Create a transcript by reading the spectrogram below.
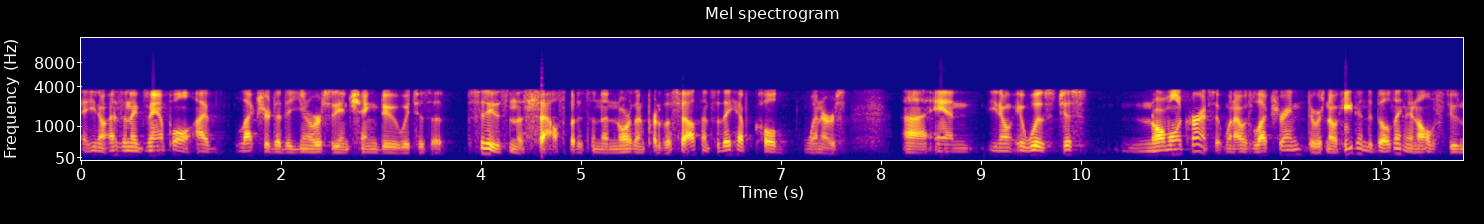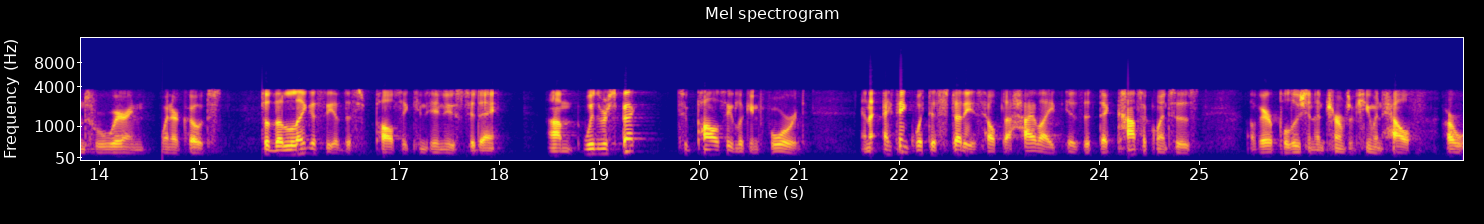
Uh, you know, as an example, I've lectured at a university in Chengdu, which is a city that's in the south, but it's in the northern part of the south, and so they have cold winters. Uh, and you know, it was just normal occurrence that when I was lecturing, there was no heat in the building, and all the students were wearing winter coats. So the legacy of this policy continues today. Um, with respect to policy looking forward, and I think what this study has helped to highlight is that the consequences of air pollution in terms of human health are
